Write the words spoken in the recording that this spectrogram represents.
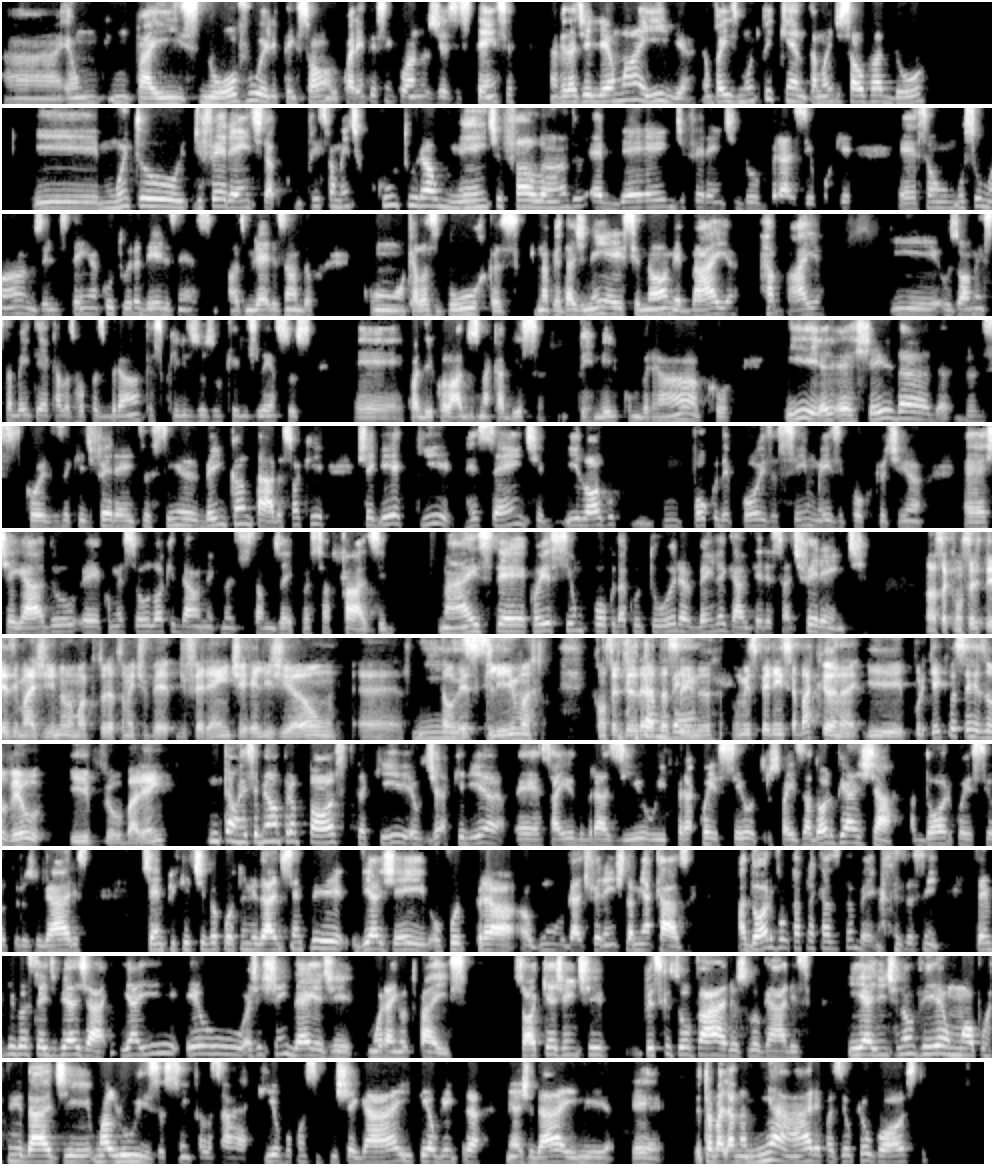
Ah, é um, um, país novo, ele tem só 45 anos de existência. Na verdade, ele é uma ilha, é um país muito pequeno, tamanho de Salvador, e muito diferente, principalmente culturalmente falando, é bem diferente do Brasil, porque é, são muçulmanos, eles têm a cultura deles, né? As, as, mulheres andam com aquelas burcas, que na verdade nem é esse nome, é baia, a baia, e os homens também têm aquelas roupas brancas, que eles usam aqueles lenços é, quadriculados na cabeça, vermelho com branco, e é, é cheio da, da, das coisas aqui diferentes, assim, é bem encantada. Só que cheguei aqui recente e logo um pouco depois, assim, um mês e pouco que eu tinha é, chegado, é, começou o lockdown, né? Que nós estamos aí com essa fase. Mas é, conheci um pouco da cultura, bem legal, interessante, diferente. Nossa, com certeza, imagino uma cultura totalmente diferente, religião, é, talvez clima, com certeza deve estar sendo uma experiência bacana. E por que que você resolveu ir para o Bahrein? Então, recebi uma proposta aqui, eu já queria é, sair do Brasil e para conhecer outros países, adoro viajar, adoro conhecer outros lugares, sempre que tive oportunidade, sempre viajei ou fui para algum lugar diferente da minha casa. Adoro voltar para casa também, mas assim, sempre gostei de viajar. E aí eu, a gente tinha ideia de morar em outro país. Só que a gente pesquisou vários lugares e a gente não via uma oportunidade, uma luz assim, falar assim, ah, aqui eu vou conseguir chegar e ter alguém para me ajudar e me é, eu trabalhar na minha área, fazer o que eu gosto.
